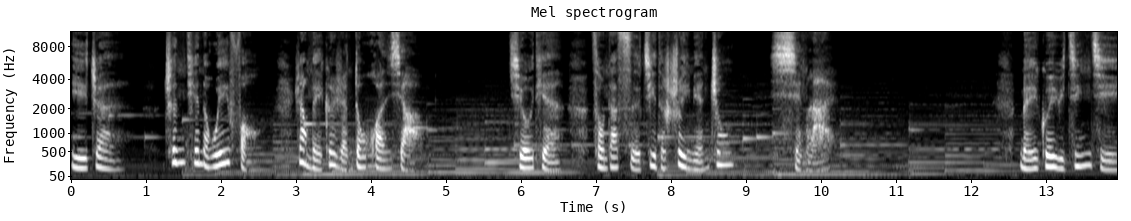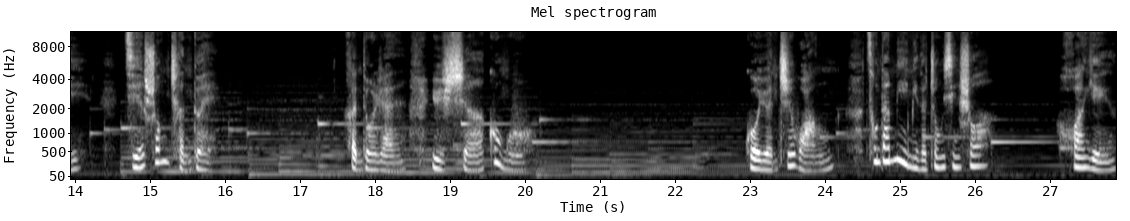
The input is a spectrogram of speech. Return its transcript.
一阵春天的微风让每个人都欢笑。秋天从他死寂的睡眠中。醒来，玫瑰与荆棘结双成对，很多人与蛇共舞。果园之王从他秘密的中心说：“欢迎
